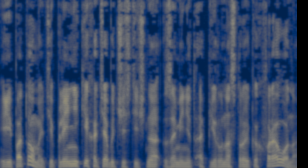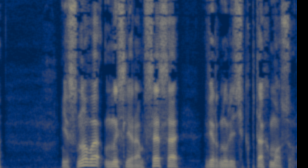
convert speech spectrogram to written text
И потом эти пленники хотя бы частично заменят Апиру на стройках фараона. И снова мысли Рамсеса вернулись к Птахмосу.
